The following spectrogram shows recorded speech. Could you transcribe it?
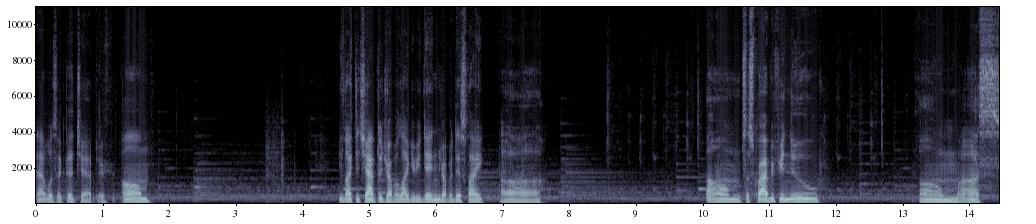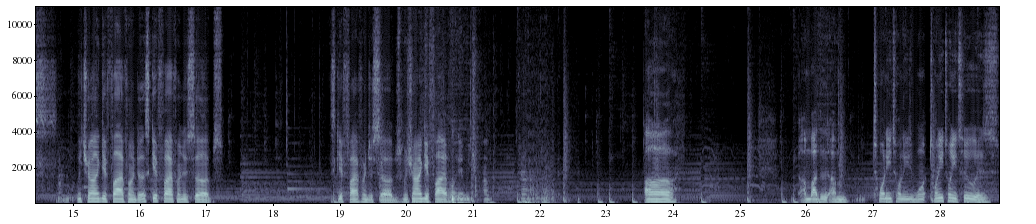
That was a good chapter. Um, you liked the chapter, drop a like. If you didn't, drop a dislike. Uh, um, subscribe if you're new. Um, us, we trying to get 500. Let's get 500 subs. Let's get 500 subs. We're trying to get 500. We trying, trying. Uh. I'm about to I'm 2021 2022 is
